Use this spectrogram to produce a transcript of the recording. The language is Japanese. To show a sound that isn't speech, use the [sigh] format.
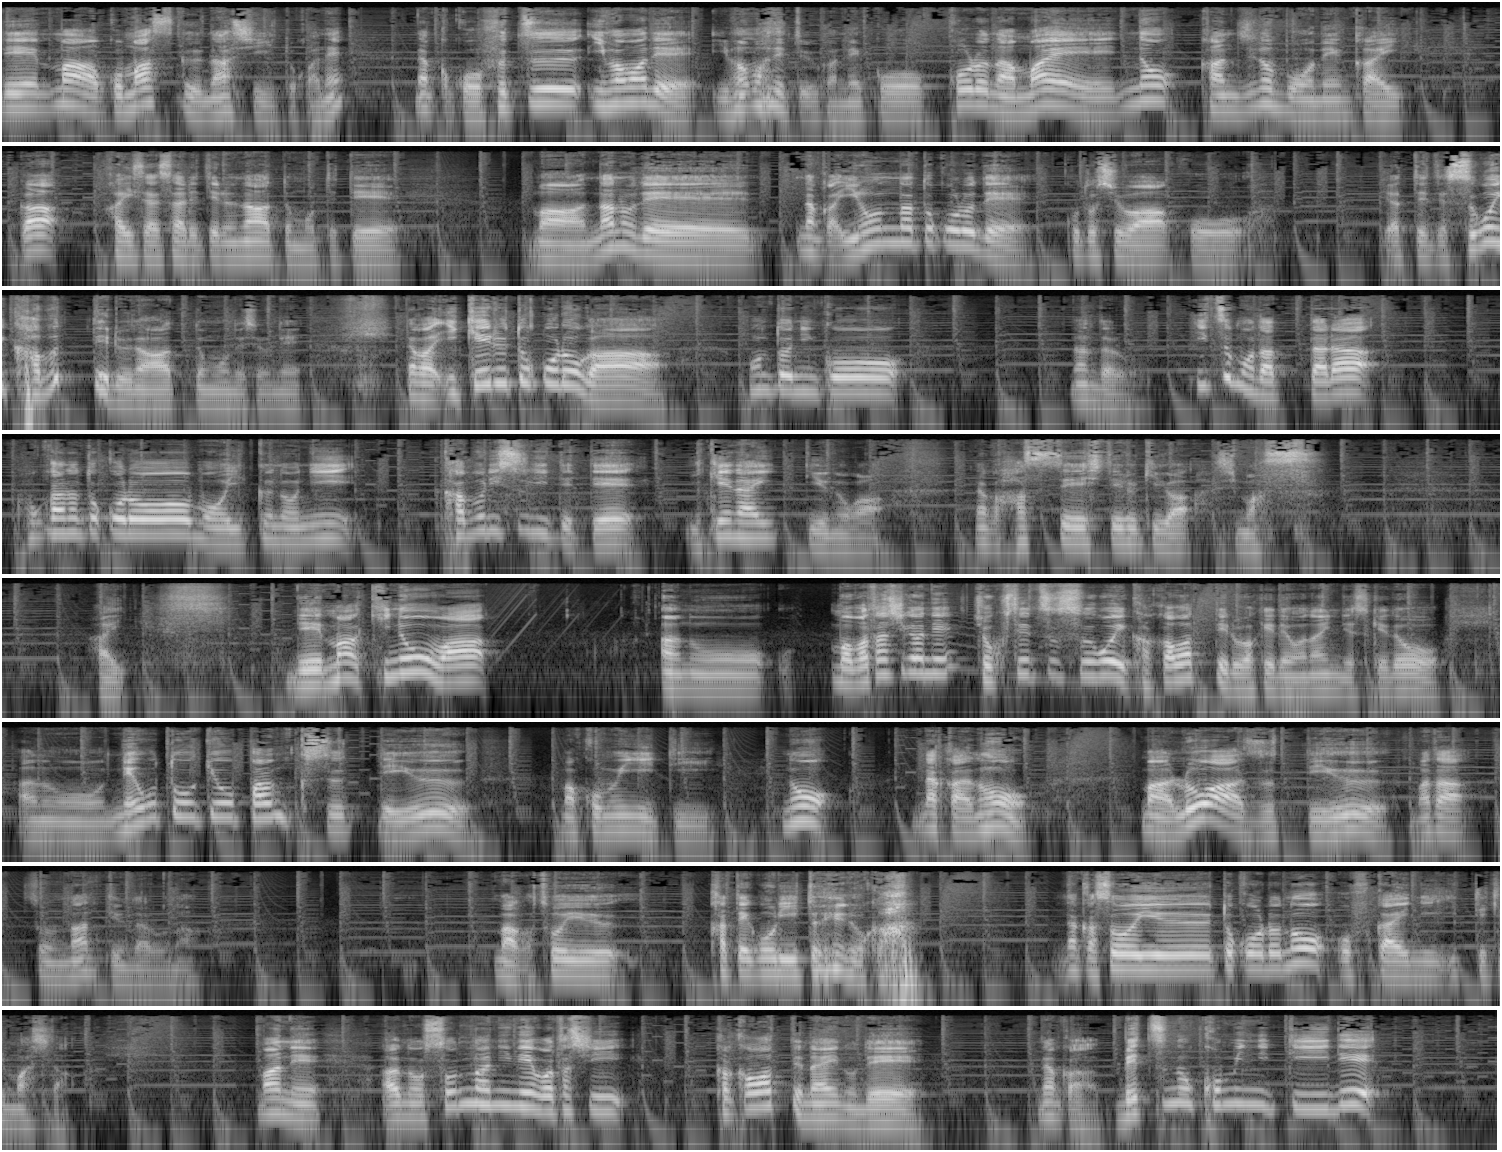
でまあこうマスクなしとかね。なんかこう普通今まで今までというかねこうコロナ前の感じの忘年会が開催されてるなと思ってて。まあなのでなんかいろんなところで今年はこうやっててすごいかぶってるなって思うんですよね。だから行けるところが本当にこうなんだろう。いつもだったら他のところも行くのにかぶりすぎてていけないっていうのがなんか発生してる気がします。はい。で、まあ昨日は、あのまあ、私がね、直接すごい関わってるわけではないんですけど、あのネオ東京パンクスっていう、まあ、コミュニティの中の、まあ、ロアーズっていう、また、その、なんて言うんだろうな、まあ、そういうカテゴリーというのか [laughs] なんかそういうところのオフ会に行ってきました。まあね、あの、そんなにね、私、関わってないので、なんか別のコミュニティで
